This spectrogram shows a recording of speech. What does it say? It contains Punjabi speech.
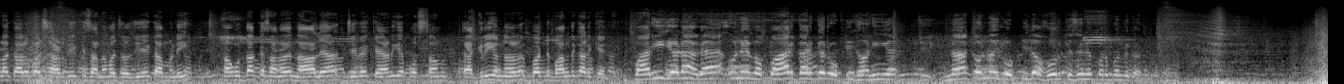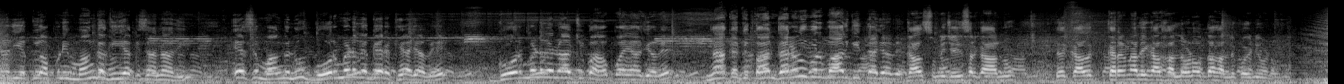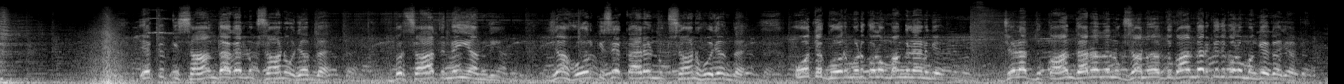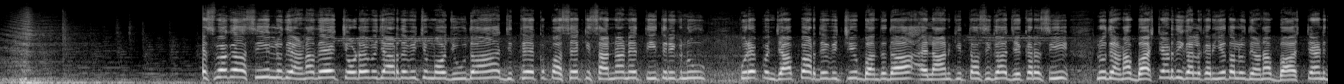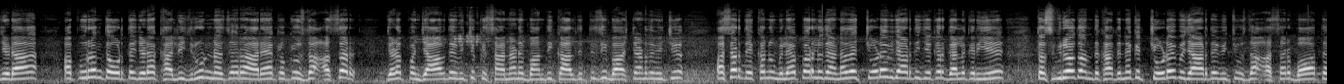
ਆਪਣਾ ਕਾਰੋਬਾਰ ਛੱਡ ਕੇ ਕਿਸਾਨਾਂ ਵੱਲ ਚਲ ਜਾਈਏ ਇਹ ਕੰਮ ਨਹੀਂ। ਹਾਂ ਉਦਾਂ ਕਿਸਾਨਾਂ ਦੇ ਨਾਲ ਆ ਜਿਵੇਂ ਕਹਿਣਗੇ ਪੁਸਤਾਂ ਐਗਰੀ ਉਹਨਾਂ ਨਾਲ ਬਟ ਬੰਦ ਕਰਕੇ। ਨਹੀਂ। ਵਪਾਰੀ ਜਿਹੜਾ ਹੈਗਾ ਉਹਨੇ ਵਪਾਰ ਕਰਕੇ ਰੋਟੀ ਖਾਣੀ ਹੈ। ਨਾ ਕਿ ਉਹਨਾਂ ਦੀ ਰੋਟੀ ਦਾ ਹੋਰ ਕਿਸੇ ਨੇ ਪ੍ਰਬੰਧ ਕਰਨਾ। ਇਹਨਾਂ ਦੀ ਕੋਈ ਆਪਣੀ ਮੰਗ ਹੈਗੀ ਹੈ ਕਿਸਾਨਾਂ ਦੀ? ਇਸ ਮੰਗ ਨੂੰ ਗਵਰਨਮੈਂਟ ਦੇ ਅੱਗੇ ਰੱਖਿਆ ਜਾਵੇ। ਗਵਰਨਮੈਂਟ ਦੇ ਨਾਲ ਝੁਕਾਅ ਪਾਇਆ ਜਾਵੇ। ਨਾ ਕਿ ਦੁਕਾਨਦਾਰਾਂ ਨੂੰ ਬਰਬਾਦ ਕੀਤਾ ਜਾਵੇ। ਗੱਲ ਸੁਣਨੀ ਚਾਹੀਦੀ ਸਰਕਾਰ ਨੂੰ। ਤੇ ਗੱਲ ਕਰਨ ਵਾਲੀ ਗੱਲ ਹੱਲ ਹੋਣਾ ਉਹਦਾ ਹੱਲ ਕੋਈ ਨਹੀਂ ਹੋਣਾ। ਇੱਕ ਕਿਸਾਨ ਦਾ ਅਗਰ ਨੁਕਸਾਨ ਹੋ ਜਾਂਦਾ ਬਰਸਾਤ ਨਹੀਂ ਆਂਦੀ ਜਾਂ ਹੋਰ ਕਿਸੇ ਕਾਰਨ ਨੁਕਸਾਨ ਹੋ ਜਾਂਦਾ ਉਹ ਤੇ ਗਵਰਨਮੈਂਟ ਕੋਲੋਂ ਮੰਗ ਲੈਣਗੇ। ਜਿਹੜਾ ਦੁਕਾਨਦਾਰਾਂ ਦਾ ਨੁਕਸਾਨ ਹੋਇਆ ਦੁਕਾਨਦਾਰ ਕਿਹਦੇ ਕੋਲੋਂ ਮੰਗੇਗਾ ਜਾ ਕੇ? ਇਸ ਵਕਤ ਅਸੀਂ ਲੁਧਿਆਣਾ ਦੇ ਚੋੜੇ ਬਾਜ਼ਾਰ ਦੇ ਵਿੱਚ ਮੌਜੂਦ ਹਾਂ, ਜਿੱਥੇ ਇੱਕ ਪਾਸੇ ਕਿਸਾਨਾਂ ਨੇ 30 ਤਰੀਕ ਨੂੰ ਪੂਰੇ ਪੰਜਾਬ ਭਰ ਦੇ ਵਿੱਚ ਬੰਦ ਦਾ ਐਲਾਨ ਕੀਤਾ ਸੀਗਾ। ਜੇਕਰ ਅਸੀਂ ਲੁਧਿਆਣਾ ਬੱਸ ਸਟੈਂਡ ਦੀ ਗੱਲ ਕਰੀਏ ਤਾਂ ਲੁਧਿਆਣਾ ਬੱਸ ਸਟੈਂਡ ਜਿਹੜਾ ਅਪੂਰਨ ਤੌਰ ਤੇ ਜਿਹੜਾ ਖਾਲੀ ਜ਼ਰੂਰ ਨਜ਼ਰ ਆ ਰਿਹਾ ਕਿਉਂਕਿ ਉਸ ਦਾ ਅਸਰ ਜਿਹੜਾ ਪੰਜਾਬ ਦੇ ਵਿੱਚ ਕਿਸਾਨਾਂ ਨੇ ਬੰਦ ਦੀ ਕਾਲ ਦਿੱਤੀ ਸੀ, ਬੱਸ ਸਟੈਂਡ ਦੇ ਵਿੱਚ ਅਸਰ ਦੇਖਣ ਨੂੰ ਮਿਲਿਆ। ਪਰ ਲੁਧਿਆਣਾ ਦੇ ਚੋੜੇ ਬਾਜ਼ਾਰ ਦੀ ਜੇਕਰ ਗੱਲ ਕਰੀਏ, ਤਸਵੀਰਾਂ ਤੁਹਾਨੂੰ ਦਿਖਾ ਦਿੰਦੇ ਕਿ ਚੋੜੇ ਬਾਜ਼ਾਰ ਦੇ ਵਿੱਚ ਉਸ ਦਾ ਅਸਰ ਬਹੁਤ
